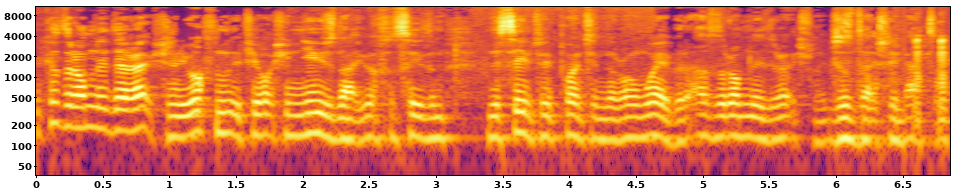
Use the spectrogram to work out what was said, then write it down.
Because they're omnidirectional, you often, if you're watching Newsnight, you often see them, and they seem to be pointing the wrong way, but as they're omnidirectional, it doesn't actually matter.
